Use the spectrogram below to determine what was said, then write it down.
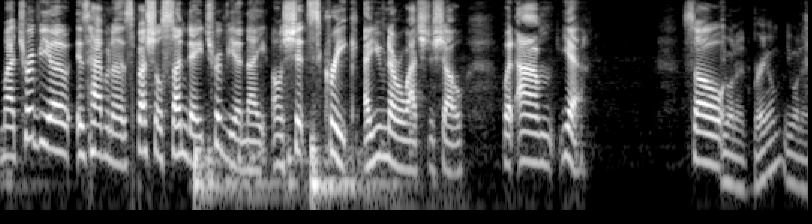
My trivia is having a special Sunday trivia night on Schitt's Creek. And you've never watched the show. But um, yeah. So You want to bring them? You want to?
